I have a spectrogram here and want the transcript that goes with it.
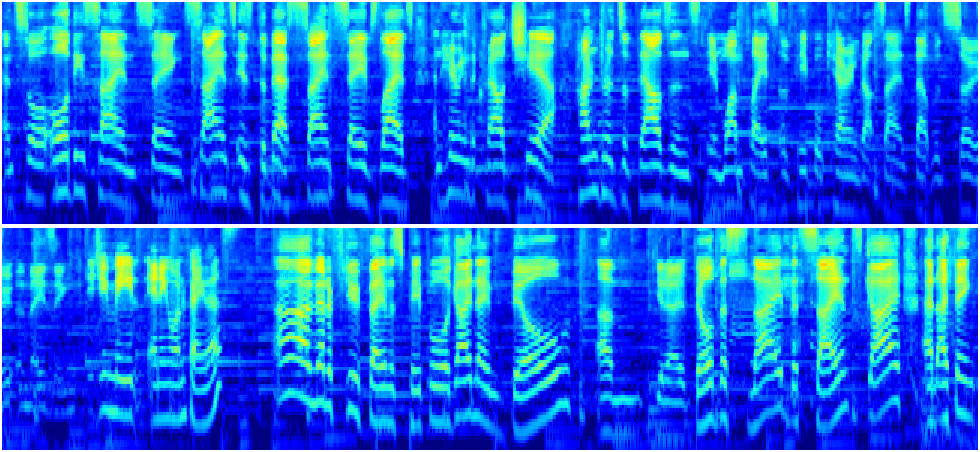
and saw all these signs saying science is the best, science saves lives, and hearing the crowd cheer, hundreds of thousands in one place of people caring about science, that was so amazing. Did you meet anyone famous? Uh, I met a few famous people. A guy named Bill, um, you know, Bill the Snide, the science guy. And I think,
